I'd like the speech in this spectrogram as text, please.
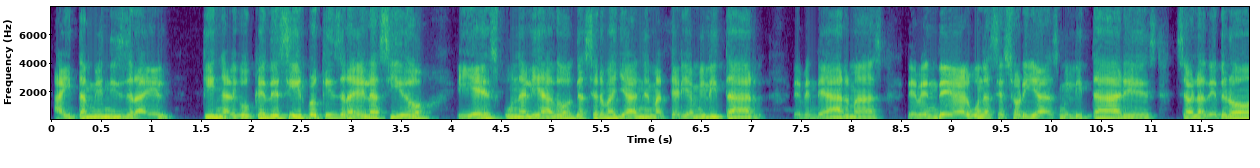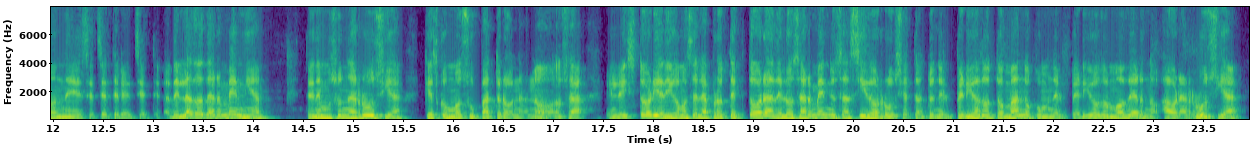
Ahí también Israel tiene algo que decir porque Israel ha sido y es un aliado de Azerbaiyán en materia militar, le vende armas, le vende algunas asesorías militares, se habla de drones, etcétera, etcétera. Del lado de Armenia, tenemos una Rusia que es como su patrona, ¿no? O sea, en la historia, digamos, la protectora de los armenios ha sido Rusia, tanto en el periodo otomano como en el periodo moderno. Ahora, Rusia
